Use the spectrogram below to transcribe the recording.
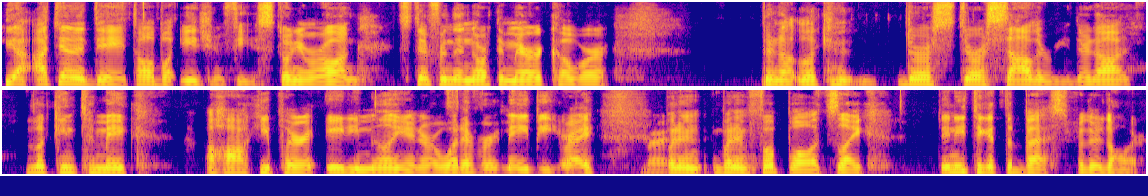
yeah, at the end of the day, it's all about agent fees. Don't get me wrong. It's different than North America where they're not looking they're a, they're a salary. They're not looking to make a hockey player 80 million or whatever it may be, right? Right. But in but in football, it's like they need to get the best for their dollar.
